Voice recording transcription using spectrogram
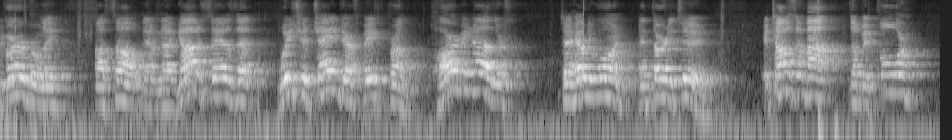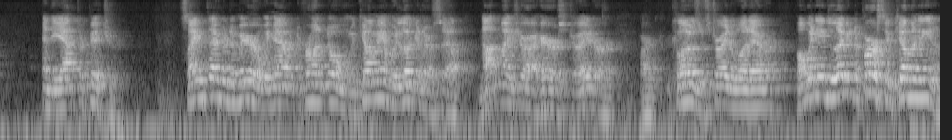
verbally assault them. Now, God says that we should change our speech from harming others to 31 and 32. It talks about the before and the after picture. Same thing with the mirror we have at the front door. When we come in, we look at ourselves, not to make sure our hair is straight or our clothes are straight or whatever, but we need to look at the person coming in.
